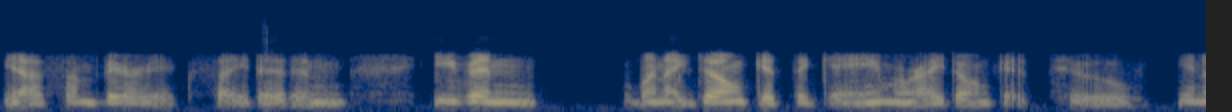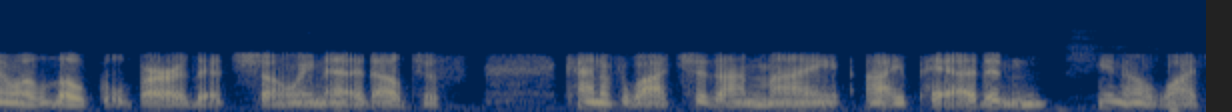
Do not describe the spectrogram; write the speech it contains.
yes, I'm very excited. And even when I don't get the game or I don't get to, you know, a local bar that's showing it, I'll just kind of watch it on my iPad and, you know, watch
